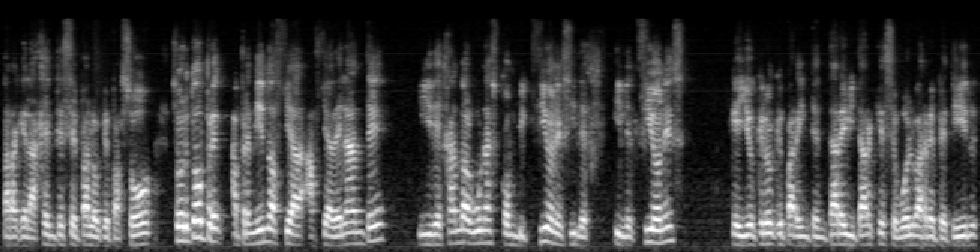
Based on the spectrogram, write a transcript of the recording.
para que la gente sepa lo que pasó, sobre todo aprendiendo hacia, hacia adelante y dejando algunas convicciones y, y lecciones que yo creo que para intentar evitar que se vuelva a repetir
